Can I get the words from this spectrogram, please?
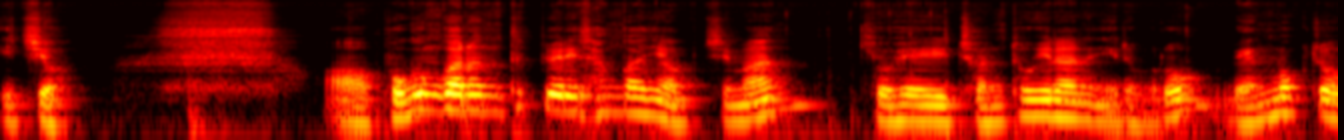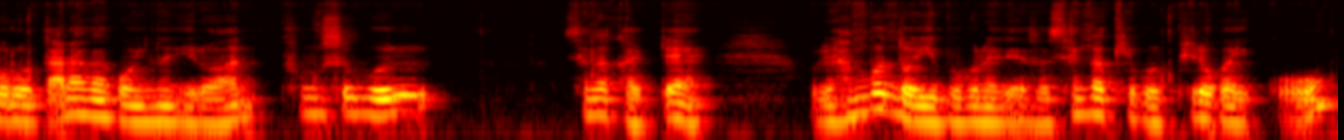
있죠. 어, 복음과는 특별히 상관이 없지만 교회의 전통이라는 이름으로 맹목적으로 따라가고 있는 이러한 풍습을 생각할 때 우리 한 번 더 이 부분에 대해서 생각해 볼 필요가 있고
